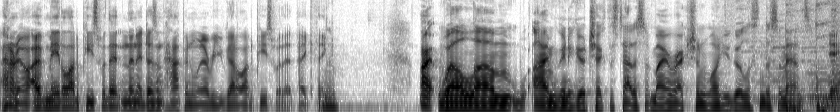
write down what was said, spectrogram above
I don't know. I've made a lot of peace with it, and then it doesn't happen whenever you've got a lot of peace with it. I think. All right. Well, um, I'm going to go check the status of my erection while you go listen to some ads. Yay.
